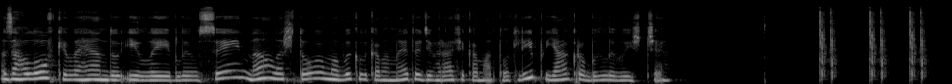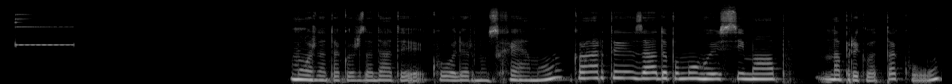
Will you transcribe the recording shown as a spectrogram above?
Заголовки, легенду і лейбли осей налаштовуємо викликами методів графіка Matplotlib, як робили вище. Можна також задати колірну схему карти за допомогою CMAP, наприклад, таку.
